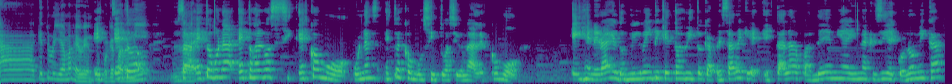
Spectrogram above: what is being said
¿A, a- a qué tú lo llamas evento? Porque para mí. O sea, esto es una, esto es algo, es como una, esto es como situacional, es como en general en el 2020 que tú has visto que a pesar de que está la pandemia y una crisis económica,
